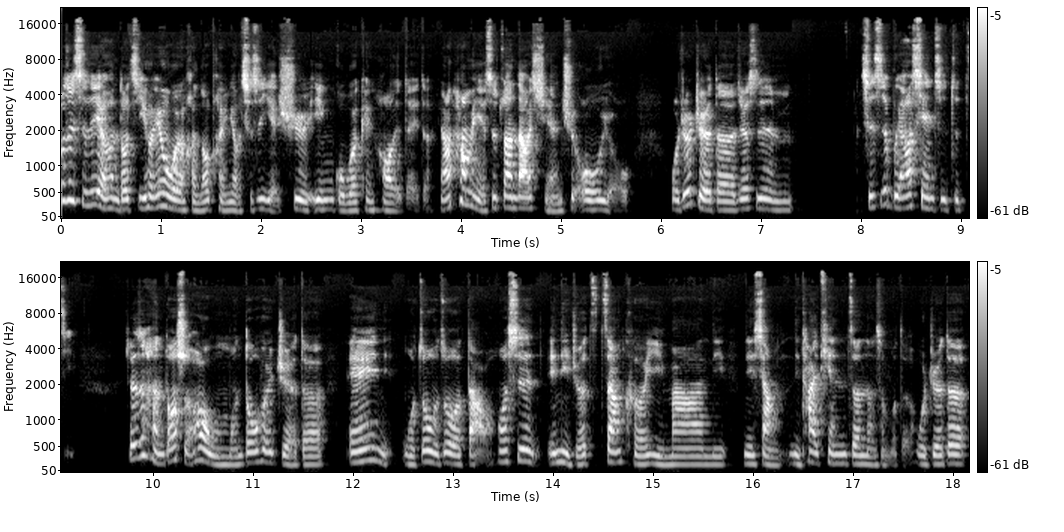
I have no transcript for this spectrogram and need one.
或是其实有很多机会，因为我有很多朋友其实也去英国 working holiday 的，然后他们也是赚到钱去欧游。我就觉得就是，其实不要限制自己，就是很多时候我们都会觉得，哎，你我做不做得到，或是哎，你觉得这样可以吗？你你想你太天真了什么的，我觉得。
